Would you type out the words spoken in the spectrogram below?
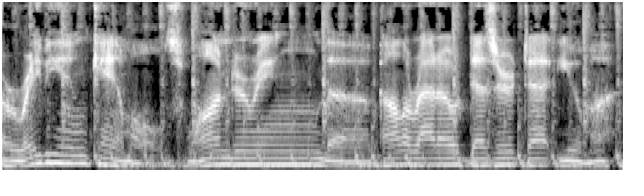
Arabian camels wandering the Colorado desert at Yuma.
